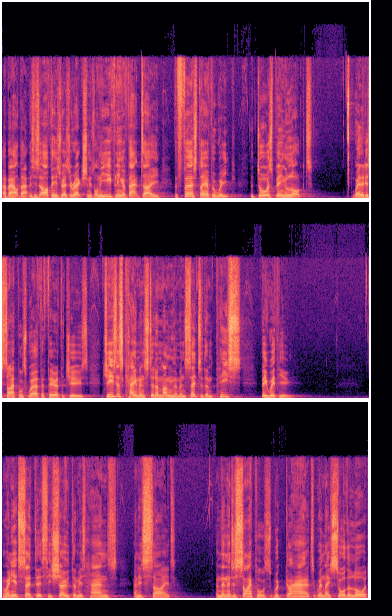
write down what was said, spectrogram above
about that. This is after his resurrection. It's on the evening of that day, the first day of the week, the doors being locked, where the disciples were for fear of the Jews. Jesus came and stood among them and said to them, Peace be with you. And when he had said this, he showed them his hands and his side. And then the disciples were glad when they saw the Lord.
